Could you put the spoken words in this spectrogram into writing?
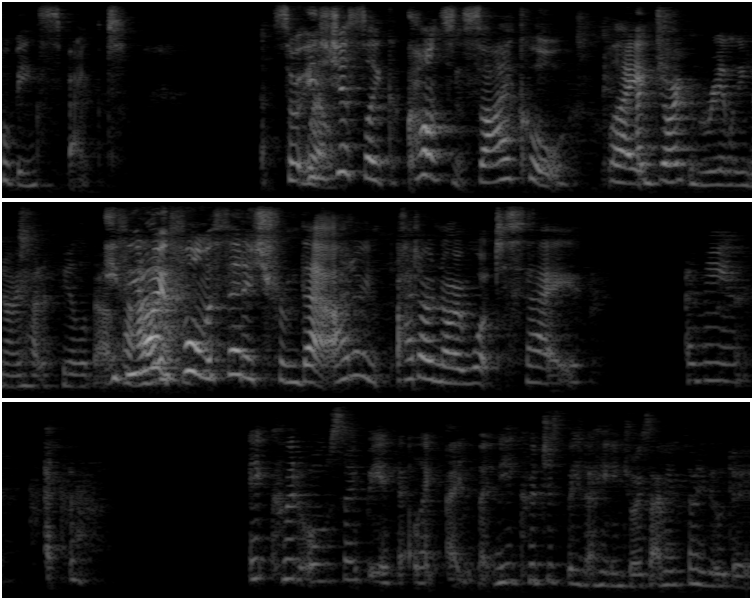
for being spanked. So Well- it's just like a constant cycle. Like I don't really know how to feel about if that. you don't form a fetish from that, I don't I don't know what to say. I mean, it could also be that like it could just be that he enjoys it. I mean, some people do.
